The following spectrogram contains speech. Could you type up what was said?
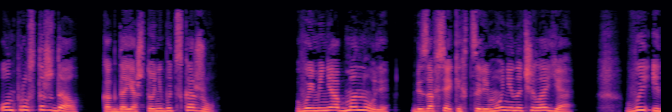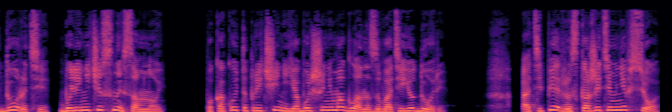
Он просто ждал, когда я что-нибудь скажу. «Вы меня обманули», — безо всяких церемоний начала я. «Вы и Дороти были нечестны со мной. По какой-то причине я больше не могла называть ее Дори. А теперь расскажите мне все,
